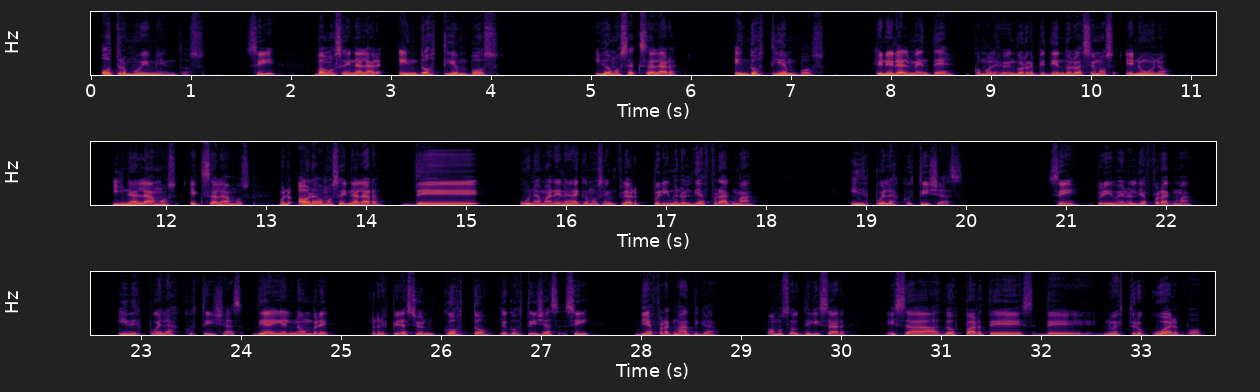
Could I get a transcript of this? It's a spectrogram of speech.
otros movimientos. ¿sí? Vamos a inhalar en dos tiempos y vamos a exhalar en dos tiempos. Generalmente, como les vengo repitiendo, lo hacemos en uno. Inhalamos, exhalamos. Bueno, ahora vamos a inhalar de una manera en la que vamos a inflar primero el diafragma y después las costillas. ¿Sí? Primero el diafragma y después las costillas. De ahí el nombre respiración costo de costillas, ¿sí? Diafragmática. Vamos a utilizar esas dos partes de nuestro cuerpo.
